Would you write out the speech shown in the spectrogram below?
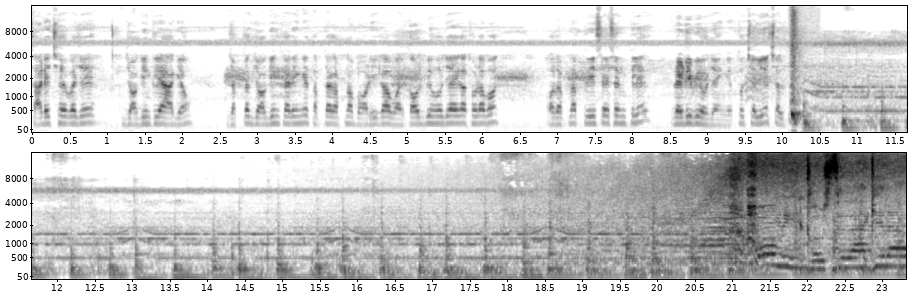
साढ़े छः बजे जॉगिंग के लिए आ गया हूँ। जब तक जॉगिंग करेंगे, तब तक अपना बॉडी का वर्कआउट भी हो जाएगा थोड़ा बहुत और अपना प्री सेशन के लिए रेडी भी हो जाएँगे। तो चलिए, चलते till I get up.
